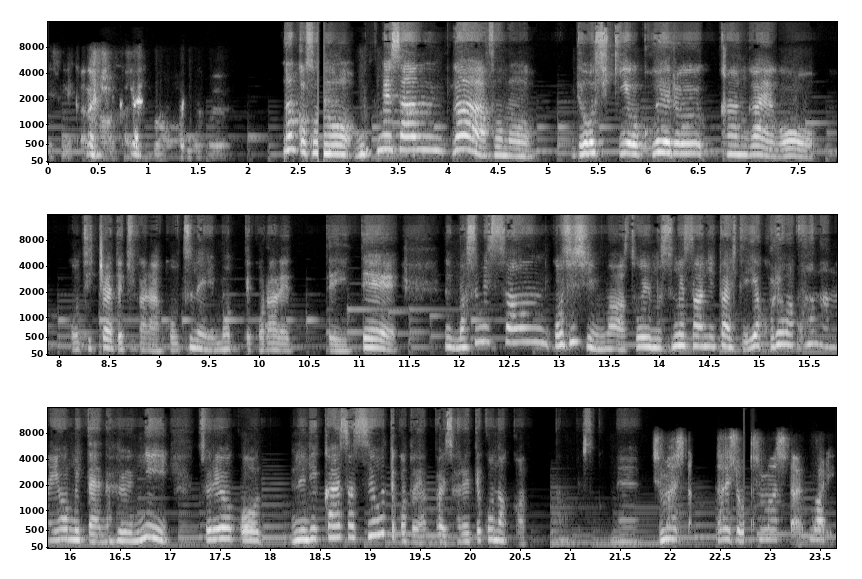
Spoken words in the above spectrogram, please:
ですね彼女なん。かその娘さん。がその常識を超える考えをこうちっちゃい時からこう常に持ってこられていてますみさんご自身はそういう娘さんに対していやこれはこうなのよみたいな風にそれをこう塗り替えさせようってことはやっぱりされてこなかったんですかね？しました最初しましたやっぱり。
